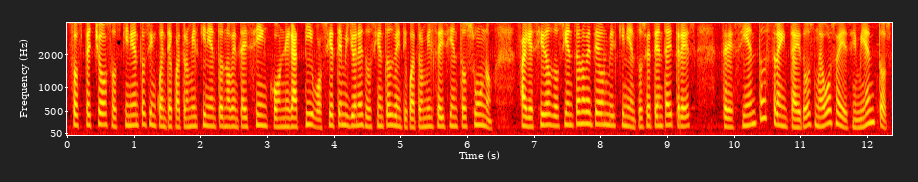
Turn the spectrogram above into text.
sospechosos 554.595, negativos 7.224.601, fallecidos 292.573, 332 nuevos fallecimientos,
